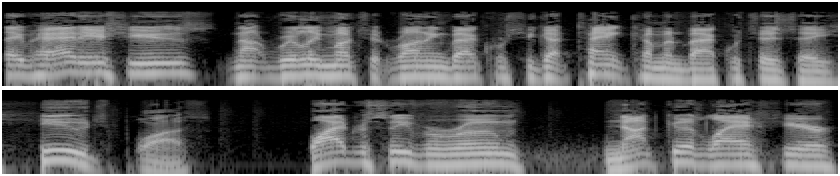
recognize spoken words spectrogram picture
they've had issues, not really much at running back. Of course, you got Tank coming back, which is a huge plus. Wide receiver room not good last year.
